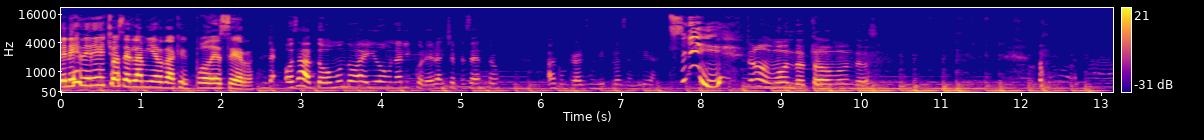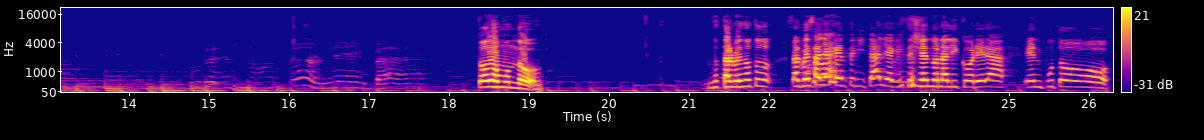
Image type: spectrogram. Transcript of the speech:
Tenés derecho a hacer la mierda que podés ser. O sea, todo el mundo ha ido a una licorera en Chepe Centro a comprarse un litro de sangría. Sí. Todo el mundo, todo el mundo. Todo mundo. No, tal vez no todo. Tal vez haya gente en Italia que esté yendo a una licorera en puto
